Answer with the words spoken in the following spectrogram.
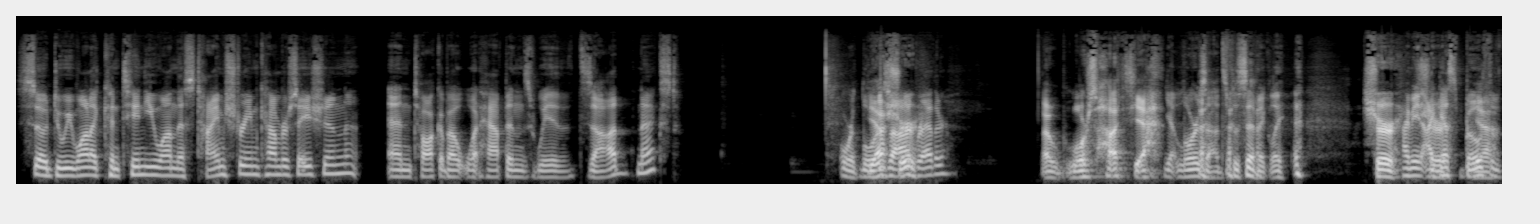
so, do we want to continue on this time stream conversation, and talk about what happens with Zod next? Or Lord Yeah, Zod, sure. rather? Oh, Lorzod, yeah, Yeah, Lord Zod specifically. sure. I mean, I guess both yeah. of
